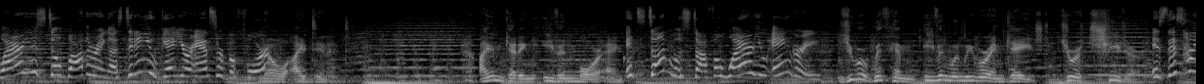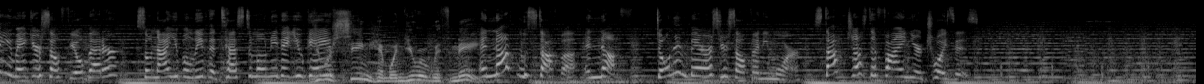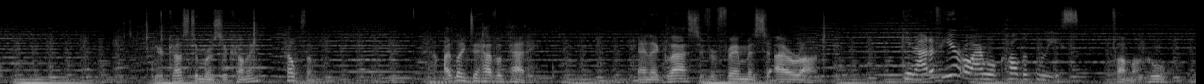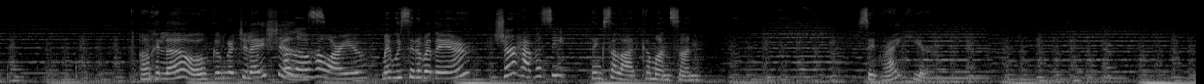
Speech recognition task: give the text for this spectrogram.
Why are you still bothering us? Didn't you get your answer before? No, I didn't. I am getting even more angry. It's done, Mustafa. Why are you angry? You were with him even when we were engaged. You're a cheater. Is this how you make yourself feel better? So now you believe the testimony that you gave? You were seeing him when you were with me. Enough, Mustafa! Enough! Don't embarrass yourself anymore. Stop justifying your choices. Your customers are coming. Help them. I'd like to have a patty. And a glass of your famous Ayran. Get out of here or I will call the police. Famagul. Oh, hello. Congratulations. Hello, how are you? May we sit over there? Sure, have a seat. Thanks a lot. Come on, son. Sit right here.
